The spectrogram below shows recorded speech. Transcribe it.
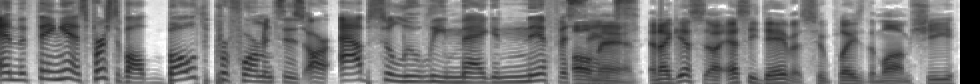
And the thing is, first of all, both performances are absolutely magnificent. Oh man! And I guess uh, Essie Davis, who plays the mom, she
